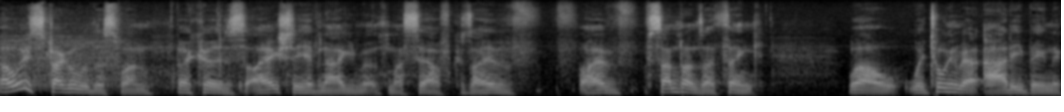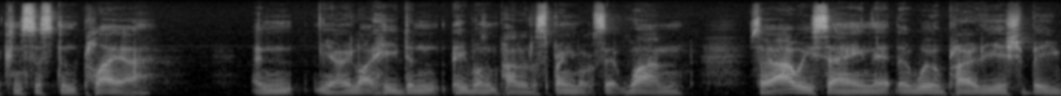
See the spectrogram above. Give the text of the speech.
I always struggle with this one because I actually have an argument with myself because I have I have sometimes I think, well, we're talking about Ardie being a consistent player, and you know, like he didn't he wasn't part of the Springboks that won. So are we saying that the World Player of the Year should be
